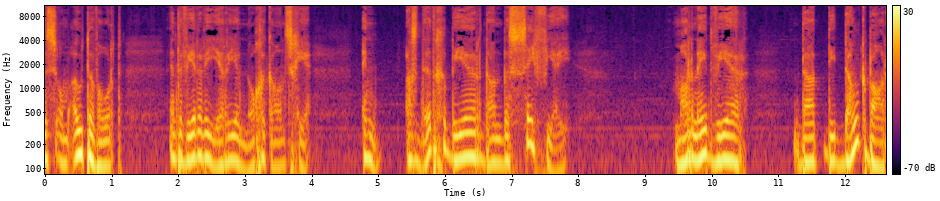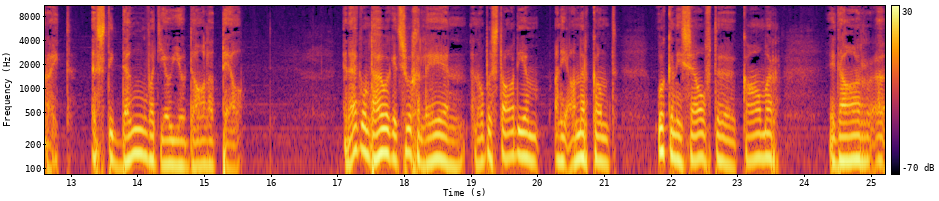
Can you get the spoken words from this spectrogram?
is om oud te word en te weet dat die Here jou nog 'n kans gee. En as dit gebeur, dan besef jy maar net weer dat die dankbaarheid is die ding wat jou jou dae laat tel. En ek onthou ek het so gelê en, en op 'n stadium aan die ander kant ook in dieselfde kamer het daar 'n uh,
